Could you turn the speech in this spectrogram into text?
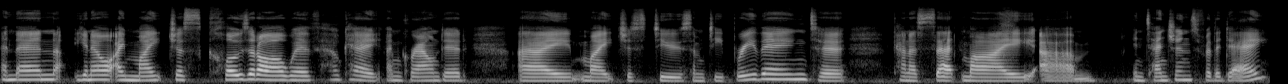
And then, you know, I might just close it all with, okay, I'm grounded. I might just do some deep breathing to kind of set my um, intentions for the day.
